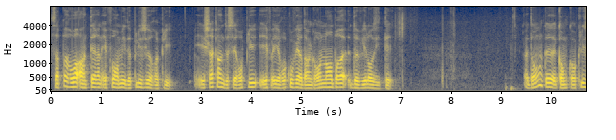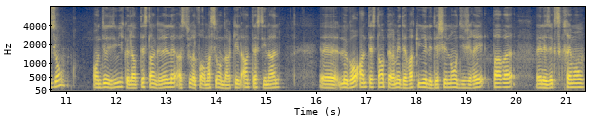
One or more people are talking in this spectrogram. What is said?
Sa paroi interne est formée de plusieurs replis, et chacun de ces replis est recouvert d'un grand nombre de villosités. Donc, euh, comme conclusion, on déduit que l'intestin grêle assure la formation d'un kill intestinal euh, le grand intestin permet d'évacuer les déchets non digérés par euh, les excréments.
